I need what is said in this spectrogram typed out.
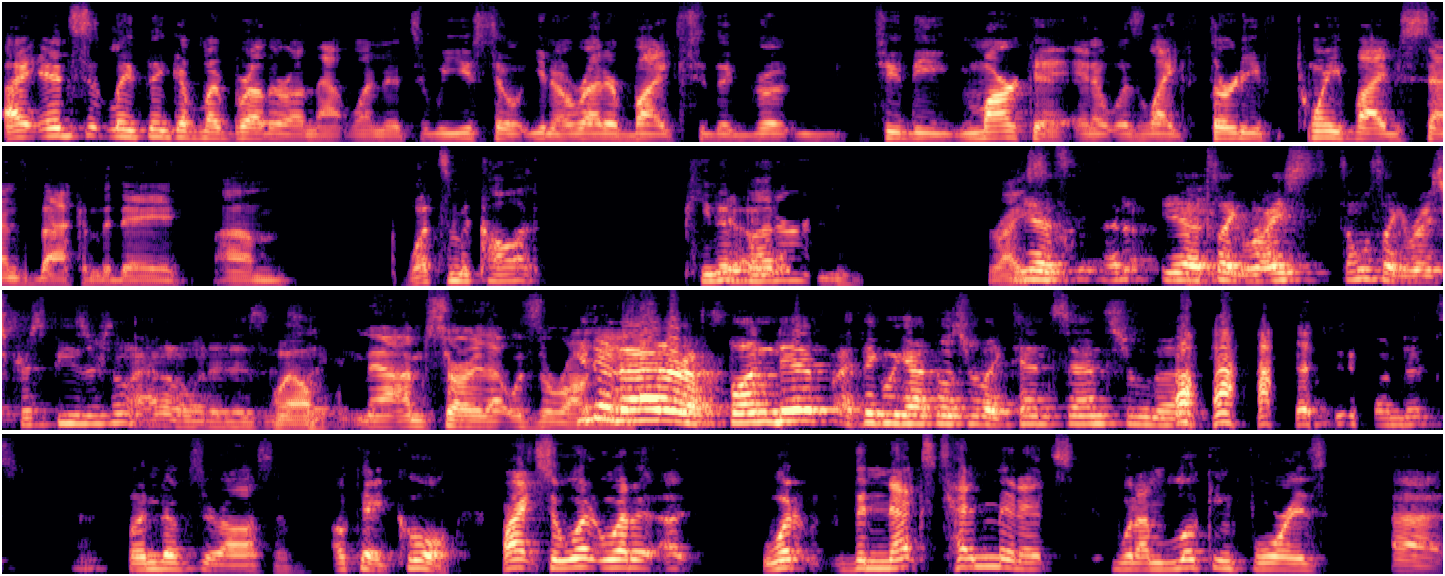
I instantly think of my brother on that one. It's we used to, you know, ride our bikes to the to the market and it was like 30 25 cents back in the day. Um what's it call it? Peanut yeah. butter and rice. Yeah, it's, yeah, it's like rice. It's almost like Rice Krispies or something. I don't know what it is. It's well, like, now I'm sorry that was the wrong. Either answer. that or a fun dip. I think we got those for like 10 cents from the fun dips. Fun dips are awesome. Okay, cool. All right, so what what uh, what the next 10 minutes what I'm looking for is uh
